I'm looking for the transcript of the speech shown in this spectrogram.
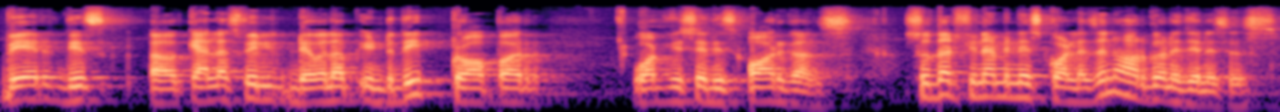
where this uh, callus will develop into the proper what we say is organs. So that phenomenon is called as an organogenesis.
